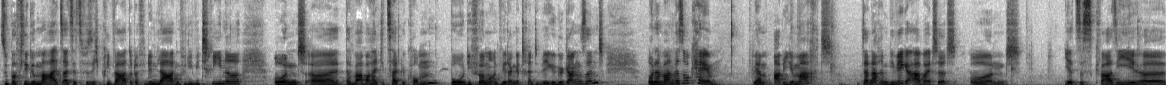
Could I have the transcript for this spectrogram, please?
super viel gemalt, sei es jetzt für sich privat oder für den Laden, für die Vitrine. Und äh, dann war aber halt die Zeit gekommen, wo die Firma und wir dann getrennte Wege gegangen sind. Und dann waren wir so, okay, wir haben Abi gemacht, danach im GW gearbeitet und jetzt ist quasi äh,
